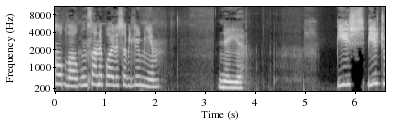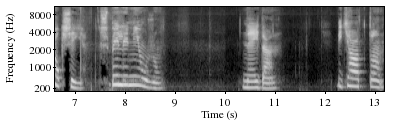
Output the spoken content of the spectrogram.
Abla, bunu seninle paylaşabilir miyim? Neyi? Bir birçok şeyi. Şüpheleniyorum. Neyden? Bir kağıttan.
